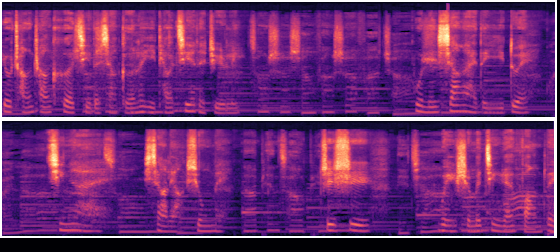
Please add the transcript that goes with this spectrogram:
又常常客气的像隔了一条街的距离，不能相爱的一对。亲爱，像两兄妹，只是为什么竟然防备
